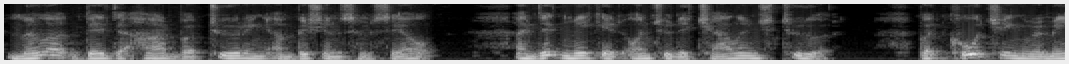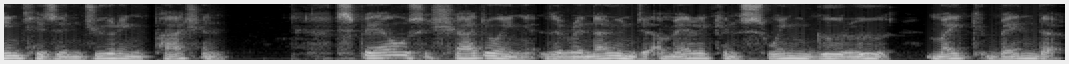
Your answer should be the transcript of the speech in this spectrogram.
Miller did harbour touring ambitions himself and did make it onto the Challenge Tour, but coaching remained his enduring passion. Spells shadowing the renowned American swing guru Mike Bender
